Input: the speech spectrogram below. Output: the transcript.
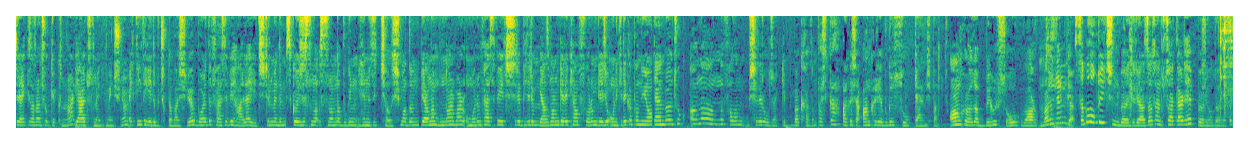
direkt zaten çok yakınlar. Yer tutmaya gitmeyi düşünüyorum. Etkinlik de 7.30'da başlıyor. Bu arada felsefi hala yetiştirmedim. Psikoloji sınav- sınavına bugün henüz hiç çalışmadım. Bir yandan bunlar var. Umarım felsefe yetiştirebilirim. Yazmam gereken forum gece 12'de kapanıyor. Yani böyle çok ana ana falan bir şeyler olacak gibi bakalım. Başka arkadaşlar Ankara'ya bugün soğuk gelmiş bak. Ankara'da bir soğuk var. Ben de dedim ki sabah olduğu için böyledir ya. Zaten bu saatlerde hep böyle oluyor dedim.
